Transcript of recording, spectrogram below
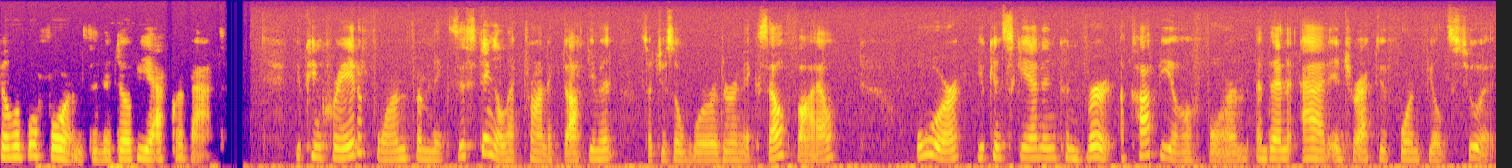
fillable forms in Adobe Acrobat. You can create a form from an existing electronic document, such as a Word or an Excel file, or you can scan and convert a copy of a form and then add interactive form fields to it.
